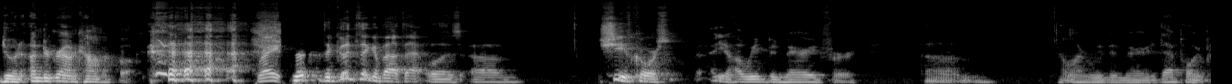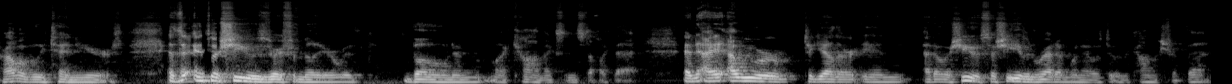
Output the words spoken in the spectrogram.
do an underground comic book. right. The, the, good thing about that was um, she, of course, you know, we'd been married for um, how long have we been married at that point? Probably 10 years. And so, and so she was very familiar with Bone and my comics and stuff like that. And I, I, we were together in at OSU, so she even read them when I was doing the comic strip then.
